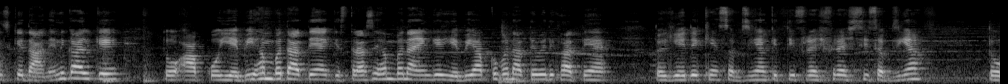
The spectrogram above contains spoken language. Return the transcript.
इसके दाने निकाल के। तो आपको ये भी हम बताते हैं किस तरह से हम बनाएँगे ये भी आपको बनाते हुए दिखाते हैं। तो ये देखें सब्ज़ियाँ कितनी फ्रेश फ्रेश सी सब्ज़ियाँ। तो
